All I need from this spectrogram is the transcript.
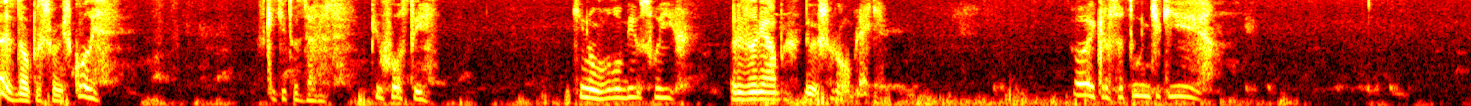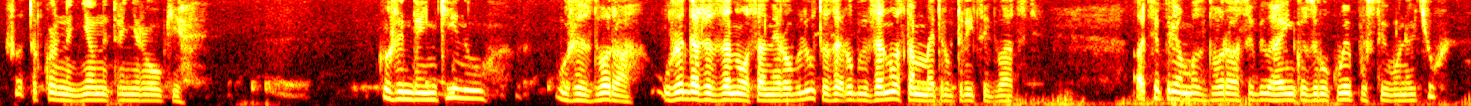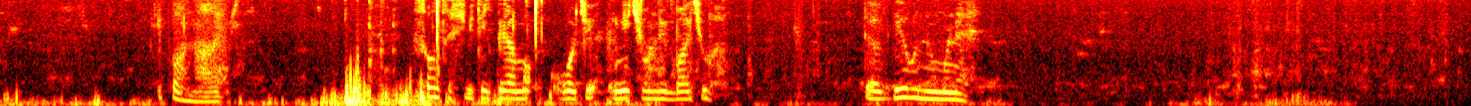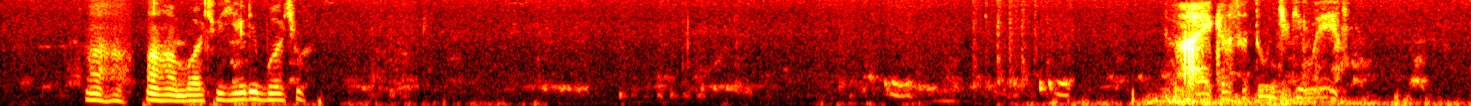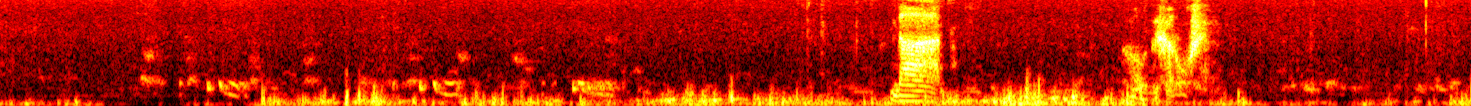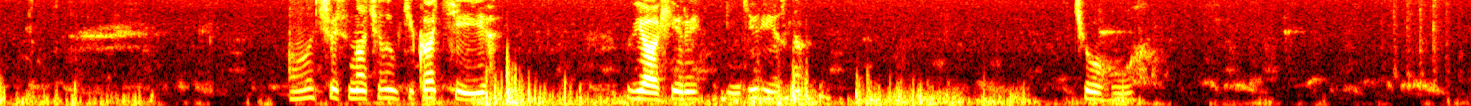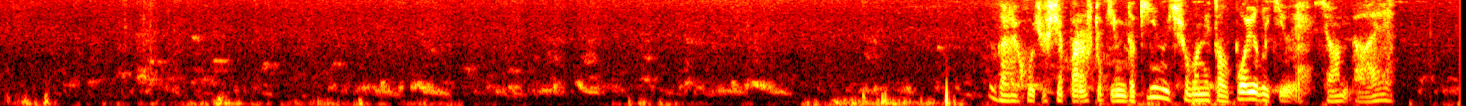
А я знову прийшов із школи. Скільки тут зараз? Пів шостої. Кинув голубів своїх рижорябих, диви, що роблять. Ой, красотунчики. Що то кожнодневні тренування? Кожен день кинув уже з двора. Уже навіть з заноса не роблю, то за- робив занос там метрів 30-20. А це прямо з двора собі легенько з рук випустив, вони чух. Погнали. Сонце світить прямо в очі, нічого не бачу. Так, де вони у мене? Ага, ага, бачу, єлі бачу. Ай, красотунчики мої. Да. Голуби хорошие. А от щось почали втікати ці вяхери. Інтересно. Чого? Зараз хочу ще пару штук їм докинути, щоб вони толпою летіли. Все, давай.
